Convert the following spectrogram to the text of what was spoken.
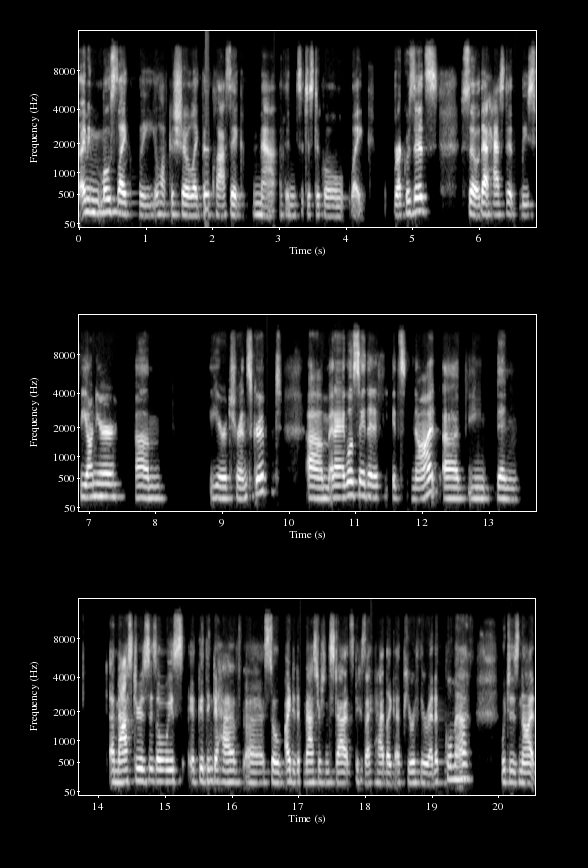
I mean, most likely you'll have to show like the classic math and statistical like requisites. So that has to at least be on your um, your transcript. Um, and I will say that if it's not, uh, you, then a master's is always a good thing to have. Uh, so I did a master's in stats because I had like a pure theoretical math, which is not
